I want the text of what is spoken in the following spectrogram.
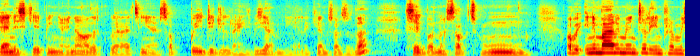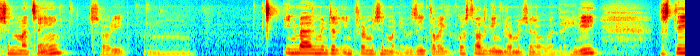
ल्यान्डस्केपिङ होइन अदर कुराहरू चाहिँ यहाँ सबै डिटेल राखेपछि हामीले यहाँले के सक्छ त सेभ गर्न सक्छौँ। अब इन्भाइरोमेन्टल इन्फर्मेसनमा चाहिँ सरी इन्भाइरोमेन्टल इन्फर्मेसन भनेको चाहिँ तपाईँको कस्तो खालको इन्फर्मेसन हो भन्दाखेरि जस्तै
